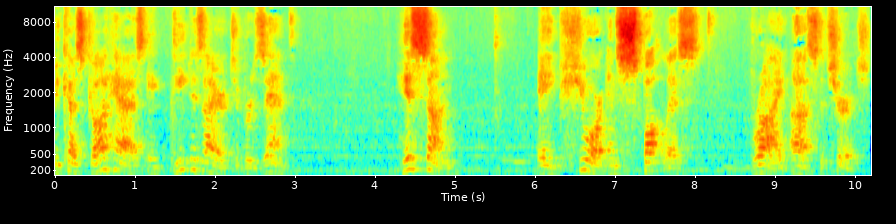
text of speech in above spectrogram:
Because God has a deep desire to present His Son, a pure and spotless bride, us, the church,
